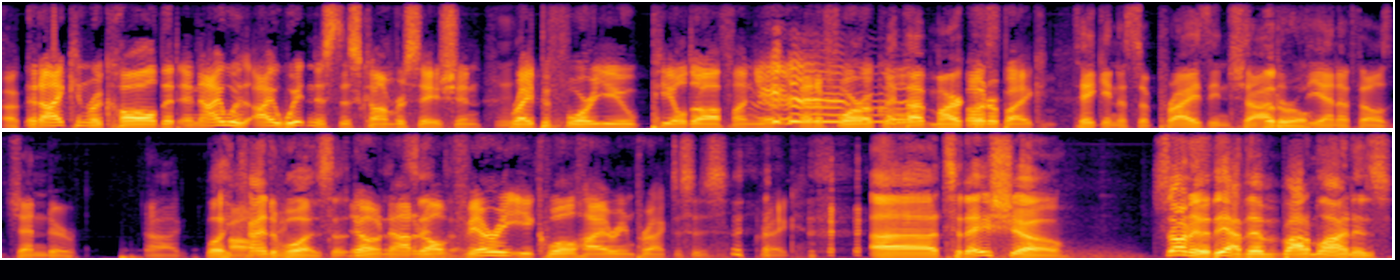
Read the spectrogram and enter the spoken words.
okay. that I can recall that, and I was I witnessed this conversation Mm. right before you peeled off on your metaphorical I thought Mark was motorbike. taking a surprising shot Literal. at the NFL's gender. Uh, well, he kind of policy. was. No, at not at all. same. Very equal hiring practices, Craig. Uh, today's show. So anyway, yeah, the bottom line is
